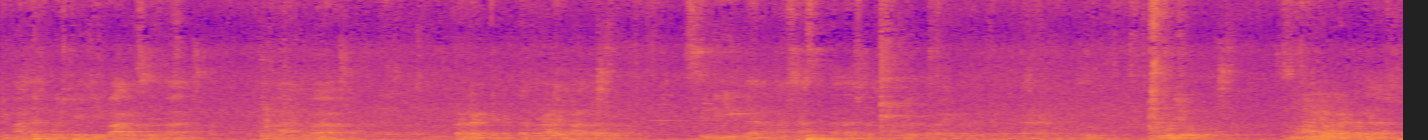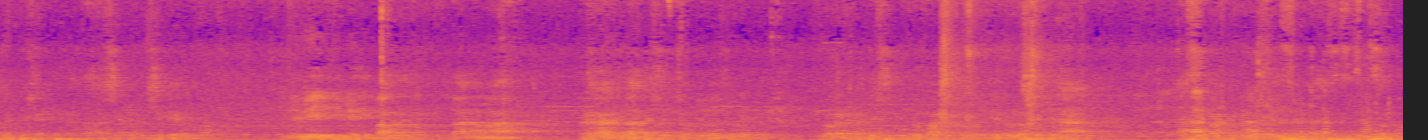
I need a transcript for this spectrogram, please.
ಈ ಮಾಧ್ಯಮಗೋಷ್ಠಿಯಲ್ಲಿ ಭಾಗವಹಿಸಿರುವ ನಮ್ಮ ಯುವ ಮುಖಂಡರಾಗಿರ್ತಕ್ಕಂಥ ಮುರಾಳಿ ಬಾಳ್ ಅವರು ಸಿಂದಗಿಯಿಂದ ನಮ್ಮ ಶಾಸಕರಾದ ಅಶೋಕ್ ಮಂಗಳೂರು ಪರವಾಗಿ ಬಂದಿರತಕ್ಕಂಥ ಮತ್ತು ಮಂಗೋಳಿ ಅವರು ನಮ್ಮ ಯೋಗ ಘಟಕದ ರಾಷ್ಟ್ರೀಯ ಅಧ್ಯಕ್ಷರಾಗಿರ್ತಕ್ಕಂಥ ಶಿಖರ್ ಶಿಖರ್ ಅವರು ಇನ್ನು ವೇದಿಕೆ ಮೇಲೆ ಹಿಂಭಾಗದಲ್ಲಿ ಎಲ್ಲ ನಮ್ಮ ಬೆಳಗಾವಿ ಜಿಲ್ಲಾಧ್ಯಕ್ಷರು ಚೌಕ್ ವಿರೋಧ್ ಅವರು ಯುವ ಘಟಕ ಅಧ್ಯಕ್ಷರು ಗುಂಡು ಪಾಟೀಲ್ ಅವರು ಒಟ್ಟಿಗೆ ಪಕ್ಷದ ಶಾಸಕ ಪಾಟೀಲ್ ಅವರು,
